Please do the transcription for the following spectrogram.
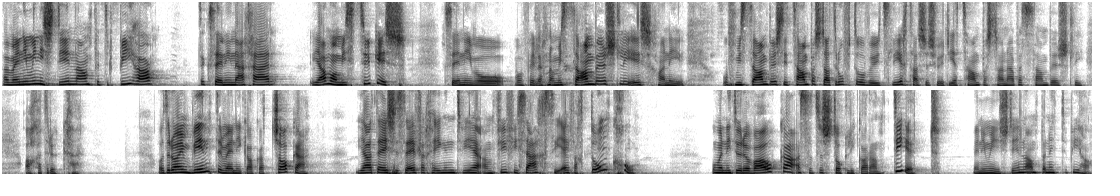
Aber wenn ich meine Stirnlampe dabei habe, dann sehe ich nachher, ja, wo mein Zeug ist. Sehe ich, wo, wo vielleicht noch mein Zahnbürstchen ist, kann ich auf mein Zahnbürstchen die Zahnpasta drauf tun, weil ich das Licht habe, sonst würde ich die Zahnpasta neben das Zahnbürstchen drücken. Oder auch im Winter, wenn ich joggen ja, dann ist es einfach irgendwie am 5, 6 Uhr einfach dunkel. Und wenn ich durch den Wald gehe, also das ist doch garantiert, wenn ich meine Stirnlampe nicht dabei habe.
